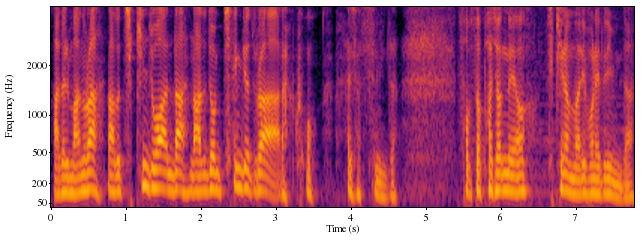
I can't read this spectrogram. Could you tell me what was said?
아들 마누라, 나도 치킨 좋아한다. 나도 좀 챙겨주라. 라고 하셨습니다. 섭섭하셨네요. 치킨 한 마리 보내드립니다.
